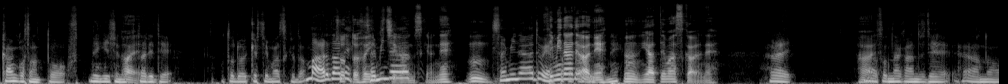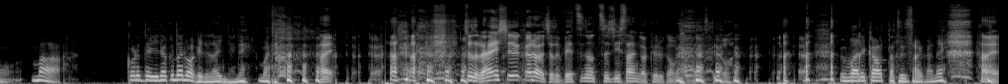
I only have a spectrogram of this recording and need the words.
看護さんと根岸の2人でお届けしてますけど、まあ、あれだね、ちょっと雰囲気違うんセミナーですけどね。うん。セミナーではやセミナーではね、うん、やってますからね。あるよねはい。まあ、はい。そんな感じで、あの、まあ、これでいなくなるわけじゃないんでね、また、はい。ちょっと来週からはちょっと別の辻さんが来るかもしれないですけど、生まれ変わった辻さんがね、はい。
